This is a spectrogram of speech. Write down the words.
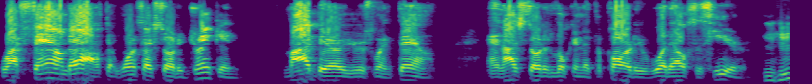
Well, I found out that once I started drinking, my barriers went down. And I started looking at the party, what else is here? hmm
